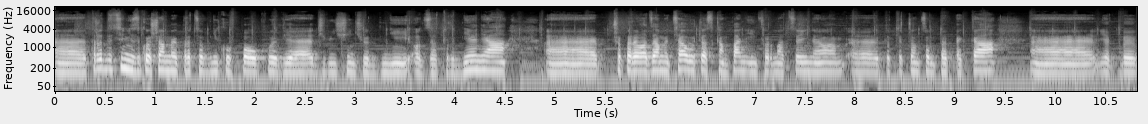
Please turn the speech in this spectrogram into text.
E, Tradycyjnie zgłaszamy pracowników po upływie 90 dni od zatrudnienia. E, Przeprowadzamy cały czas kampanię informacyjną e, dotyczącą PPK. E, Jakby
